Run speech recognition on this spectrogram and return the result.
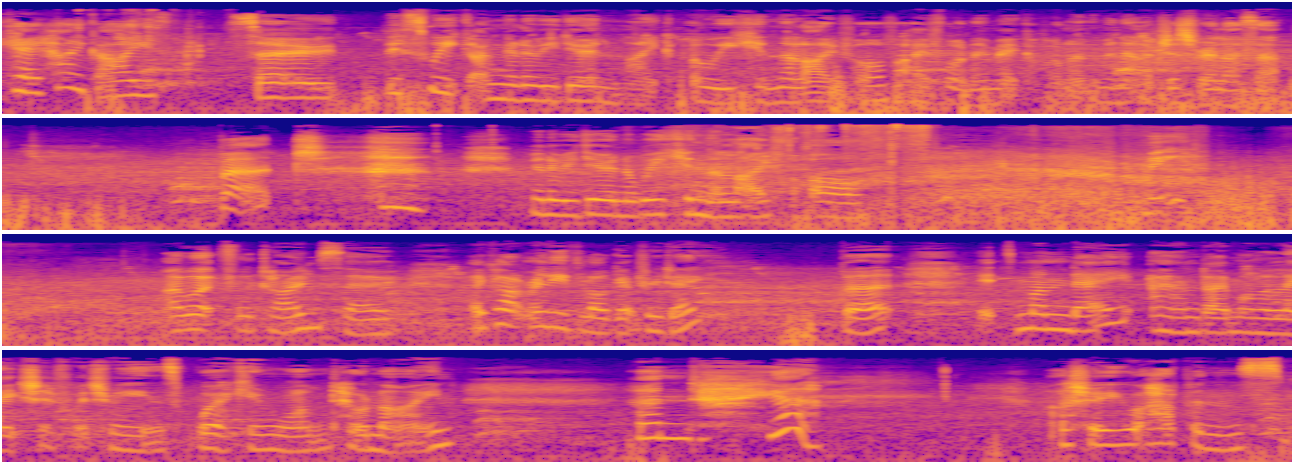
Okay, hi guys. So this week I'm going to be doing like a week in the life of. I've got no makeup on at the minute, I've just realised that. But I'm going to be doing a week in the life of me. I work full time so I can't really vlog every day. But it's Monday and I'm on a late shift which means working 1 till 9. And yeah, I'll show you what happens.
